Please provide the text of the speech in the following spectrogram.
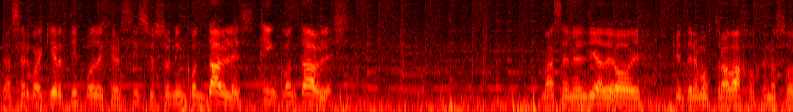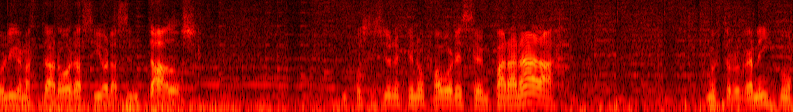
de hacer cualquier tipo de ejercicio son incontables, incontables. Más en el día de hoy que tenemos trabajos que nos obligan a estar horas y horas sentados en posiciones que no favorecen para nada nuestro organismo.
